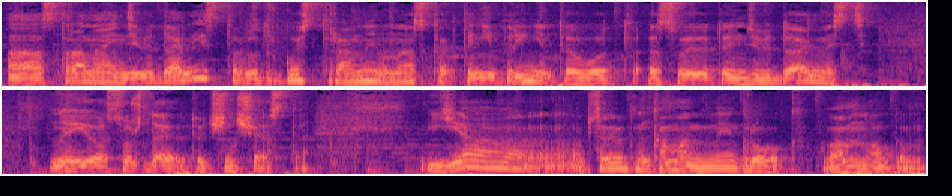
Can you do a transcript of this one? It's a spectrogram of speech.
а, страна индивидуалистов, с другой стороны у нас как-то не принято вот свою эту индивидуальность но ее осуждают очень часто. Я абсолютно командный игрок во многом.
